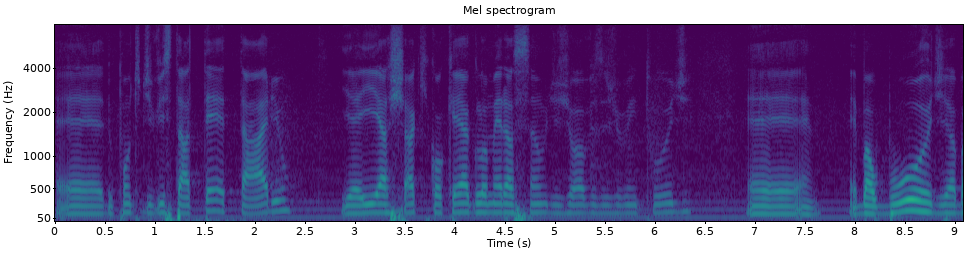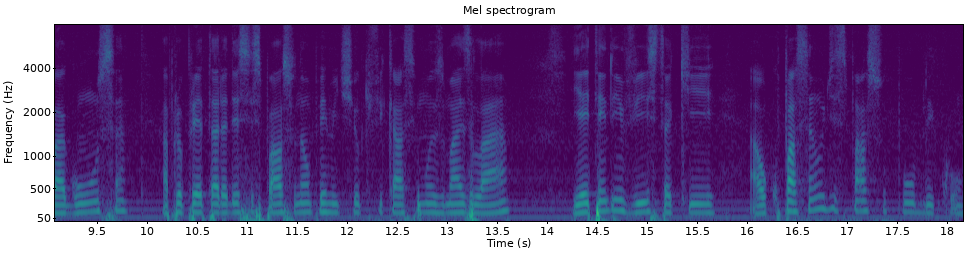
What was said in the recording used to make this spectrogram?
é, do ponto de vista até etário, e aí achar que qualquer aglomeração de jovens e juventude é, é balbúrdia, bagunça, a proprietária desse espaço não permitiu que ficássemos mais lá. E aí, tendo em vista que a ocupação de espaço público,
